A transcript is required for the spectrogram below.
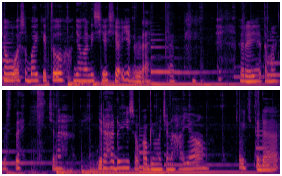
cowok sebaik itu. Jangan disia-siain lah keren hari teman terus teh. Cina Iraha deui sok abi mah cenah hayang. Euy tidak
